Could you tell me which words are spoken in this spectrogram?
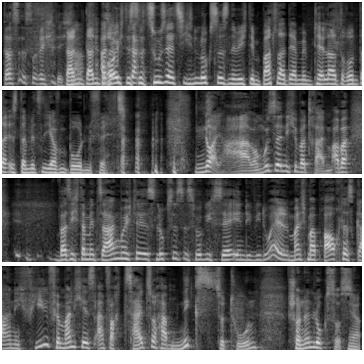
Das ist richtig. Dann, ja. dann also, bräuchtest da, du zusätzlichen Luxus, nämlich den Butler, der mit dem Teller drunter ist, damit es nicht auf den Boden fällt. naja, man muss ja nicht übertreiben. Aber was ich damit sagen möchte, ist, Luxus ist wirklich sehr individuell. Manchmal braucht es gar nicht viel. Für manche ist einfach Zeit zu haben, nichts zu tun, schon ein Luxus. Ja.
